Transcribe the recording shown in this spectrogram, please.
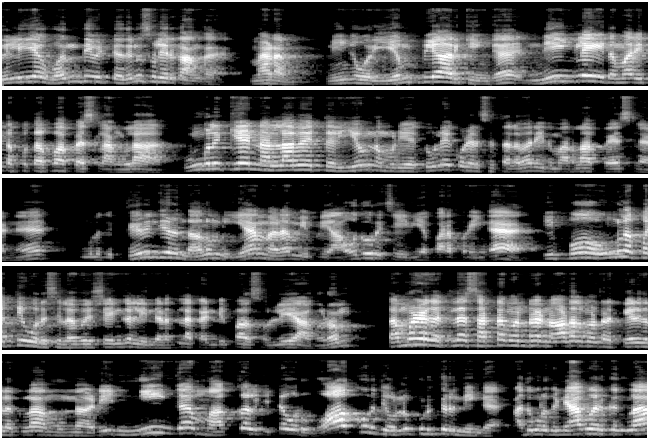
வெளியே வந்து விட்டதுன்னு சொல்லியிருக்காங்க. மேடம் நீங்க ஒரு எம்பியா இருக்கீங்க. நீங்களே இது மாதிரி தப்பு தப்பா பேசலாங்களா? உங்களுக்கே நல்லாவே தெரியும். நம்முடைய துணை குடியரசுத் தலைவர் இது மாதிரிலாம் பேசலன்னு உங்களுக்கு தெரிஞ்சிருந்தாலும் ஏன் மேடம் இப்படி அவதூறு செய்தியை பரப்புறீங்க? இப்போ உங்களை பத்தி ஒரு சில விஷயங்கள் இந்த இடத்துல கண்டிப்பா சொல்லி ஆகணும். தமிழகத்துல சட்டமன்ற நாடாளுமன்ற தேர்தலுக்குலாம் முன்னாடி நீங்க மக்கள் கிட்ட ஒரு வாக்குறுதி ஒண்ணு கொடுத்திருந்தீங்க. அது உங்களுக்கு ஞாபகம் இருக்குங்களா?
